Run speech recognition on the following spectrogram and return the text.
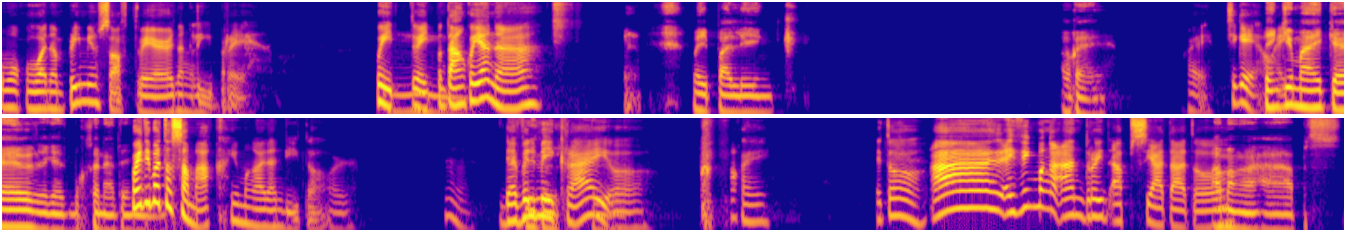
kumukuha ng premium software ng libre. Wait, wait. Hmm. Puntahan ko yan ah. May palink. Okay. Okay. Sige. Okay. Thank you, Michael. Sige, buksan natin. Pwede ba to sa Mac, yung mga nandito? Or, hmm. Devil May Cry. Hmm. Oh. Okay. Ito. Ah, I think mga Android apps yata to. Ah, mga apps.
